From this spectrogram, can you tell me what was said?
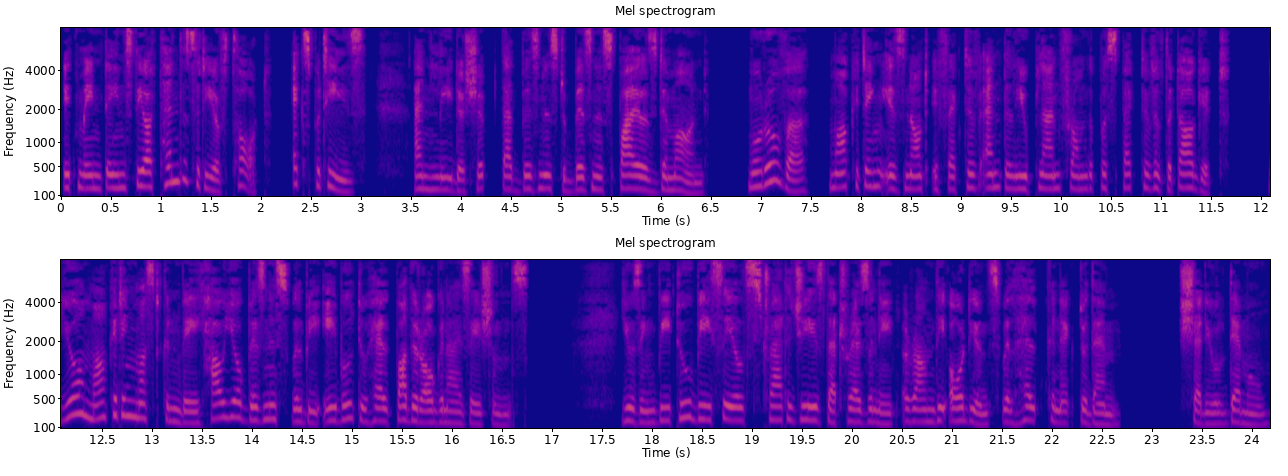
It maintains the authenticity of thought, expertise, and leadership that business to business buyers demand. Moreover, marketing is not effective until you plan from the perspective of the target. Your marketing must convey how your business will be able to help other organizations. Using B2B sales strategies that resonate around the audience will help connect to them. Schedule demo.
